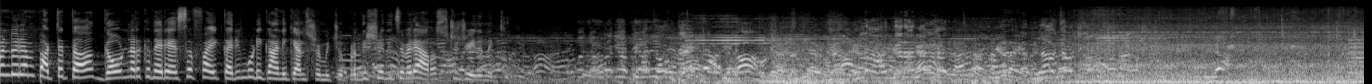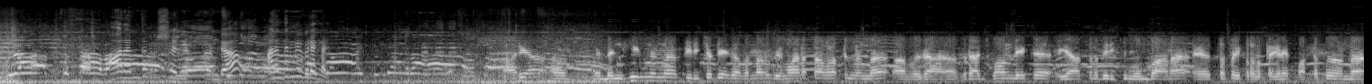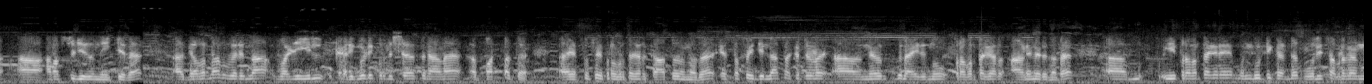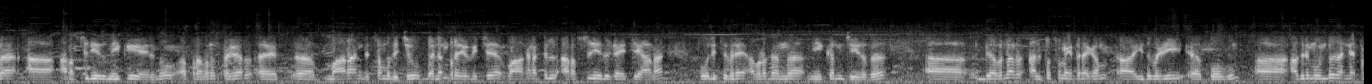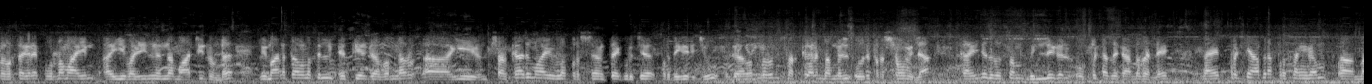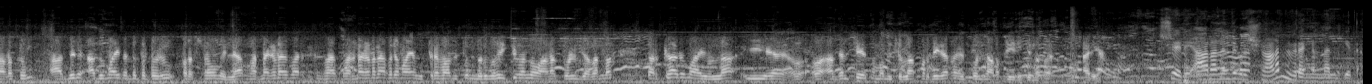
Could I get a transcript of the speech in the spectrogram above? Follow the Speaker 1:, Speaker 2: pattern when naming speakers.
Speaker 1: തിരുവനന്തപുരം പട്ടത്ത് ഗവർണർക്ക് നേരെ S F I കരിങ്കൊടി കാണിക്കാൻ ശ്രമിച്ചു. പ്രതിഷേധിച്ചവരെ അറസ്റ്റ് ചെയ്ത് നീക്കി. അനന്തകൃഷ്ണൻ ഉണ്ട്. അനന്തൻ വിവരങ്ങൾ
Speaker 2: ആര്യ ഡൽഹിയിൽ നിന്ന് തിരിച്ചെത്തിയ ഗവർണർ വിമാനത്താവളത്തിൽ നിന്ന് രാജ്ഭവനിലേക്ക് യാത്ര തിരിക്കും മുമ്പാണ് എസ് എഫ് ഐ പ്രവർത്തകരെ പട്ടത്ത് നിന്ന് അറസ്റ്റ് ചെയ്ത് നീക്കിയത്. ഗവർണർ വരുന്ന വഴിയിൽ കരിങ്കൊടി പ്രതിഷേധത്തിനാണ് പട്ടത്ത് എസ് എഫ് ഐ പ്രവർത്തകർ കാത്തുനിന്നത് എസ് എഫ് ഐ ജില്ലാ സെക്രട്ടറിയുടെ നേതൃത്വത്തിലായിരുന്നു പ്രവർത്തകർ അണിനിരുന്നത്. ഈ പ്രവർത്തകരെ മുൻകൂട്ടി കണ്ട് പോലീസ് അവിടെ നിന്ന് അറസ്റ്റ് ചെയ്ത് നീക്കുകയായിരുന്നു. പ്രവർത്തകർ മാറാൻ വിസമ്മതിച്ചു. ബലം പ്രയോഗിച്ച് വാഹനത്തിൽ അറസ്റ്റ് ചെയ്ത് കയറ്റിയാണ് പോലീസ് ഇവരെ അവിടെ നിന്ന് നീക്കം ചെയ്തത് ഗവർണർ അല്പസമയത്തിനകം ഇതുവഴി പോകും. അതിനു മുൻപ് തന്നെ പ്രവർത്തകരെ പൂർണമായും ഈ വഴിയിൽ നിന്ന് മാറ്റിയിട്ടുണ്ട്. വിമാനത്താവളത്തിൽ എത്തിയ ഗവർണർ ഈ സർക്കാരുമായുള്ള പ്രശ്നത്തെക്കുറിച്ച് പ്രതികരിച്ചു. ഗവർണറും സർക്കാരും തമ്മിൽ ഒരു പ്രശ്നവുമില്ല. കഴിഞ്ഞ ദിവസം ബില്ലുകൾ ഒപ്പിട്ടത് കണ്ടതല്ലേ? നയപ്രഖ്യാപന പ്രസംഗം നടത്തും. അതിന് അതുമായി ബന്ധപ്പെട്ട ഒരു പ്രശ്നവുമില്ല. ഭരണഘടന ഭരണഘടനാപരമായ ഉത്തരവാദിത്വം നിർവഹിക്കുമെന്നുമാണ് ഇപ്പോൾ ഗവർണർ സർക്കാരുമായുള്ള ഈ അകൽച്ചയെ സംബന്ധിച്ചുള്ള പ്രതികരണം ഇപ്പോൾ നടത്തിയിരിക്കുന്നത്. അറിയാം
Speaker 1: ശരി ആനന്ദ കൃഷ്ണനാണ് വിവരങ്ങൾ നൽകിയത്.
